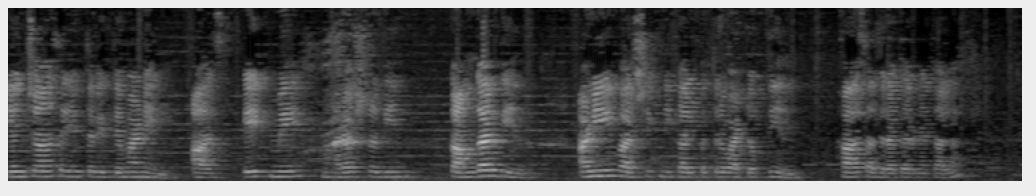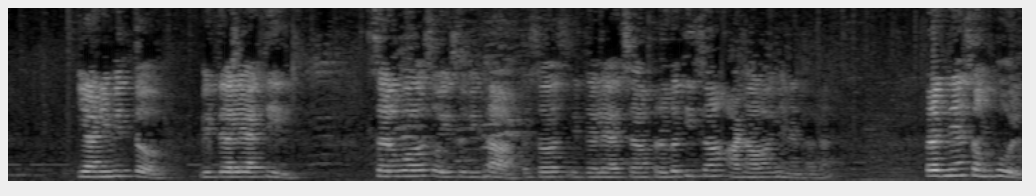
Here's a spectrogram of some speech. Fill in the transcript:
यांच्या संयुक्त विद्यमाने आज एक मे महाराष्ट्र दिन कामगार दिन आणि वार्षिक निकालपत्र वाटप दिन हा साजरा करण्यात आला. यानिमित्त विद्यालयातील सर्व सोयीसुविधा तसंच विद्यालयाच्या प्रगतीचा आढावा घेण्यात आला. प्रज्ञा संकुल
